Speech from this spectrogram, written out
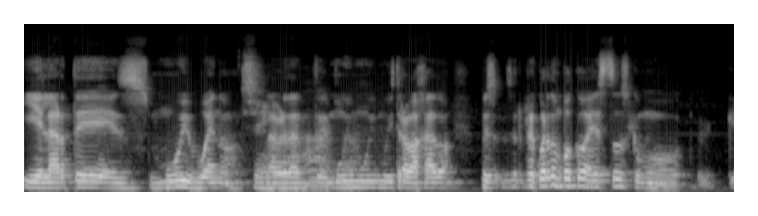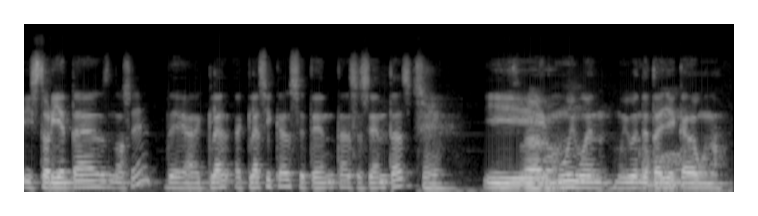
y el arte es muy bueno, Sí. la verdad, Ah, muy, claro. muy, muy trabajado. Pues recuerda un poco a estos como historietas, no sé, de a clá- a clásicas, 70, 60 Sí. y Claro. muy buen, muy buen detalle Como- cada uno.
